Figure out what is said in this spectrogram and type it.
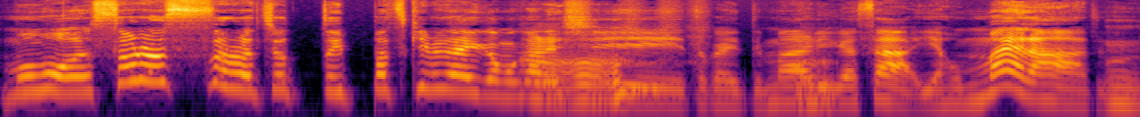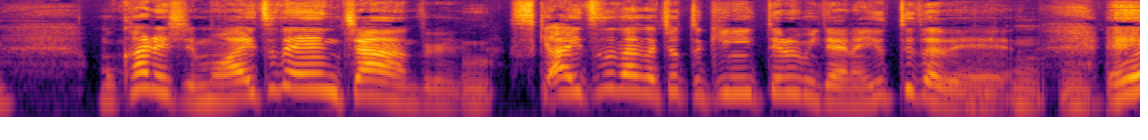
もうもうそろそろちょっと一発決めたいかも彼氏、うんとか言って周りがさ「いやほんまやな」って、うん。もう彼氏もうあいつでええんちゃうん」とかうん。好きあいつなんかちょっと気に入ってるみたいな言ってたで、うんうんえー、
